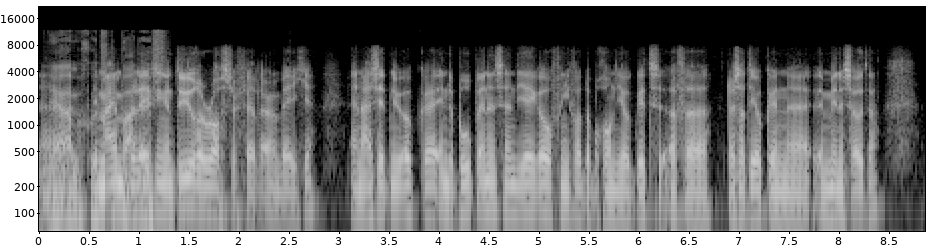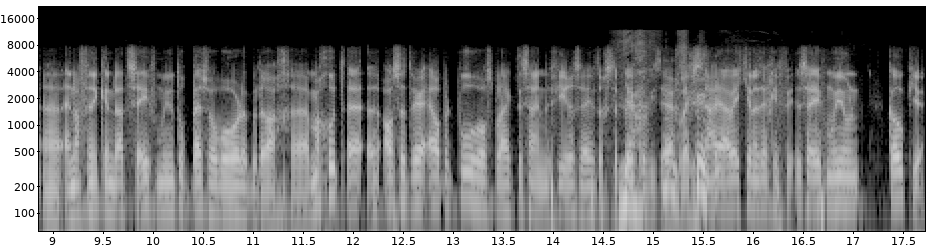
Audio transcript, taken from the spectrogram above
Eh, Ja, maar goed, in mijn beleving een dure rosterfiller een beetje. En hij zit nu ook eh, in de bullpen in San Diego. Of in ieder geval, daar begon hij ook dit, of, eh, daar zat hij ook in, in Minnesota. En dan vind ik inderdaad 7 miljoen toch best wel behoorlijk bedrag. Maar goed, als het weer Albert Pujols blijkt te zijn, de 74ste pick Ja. of iets dergelijks. nou ja, weet je, dan zeg je 7 miljoen koop je.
